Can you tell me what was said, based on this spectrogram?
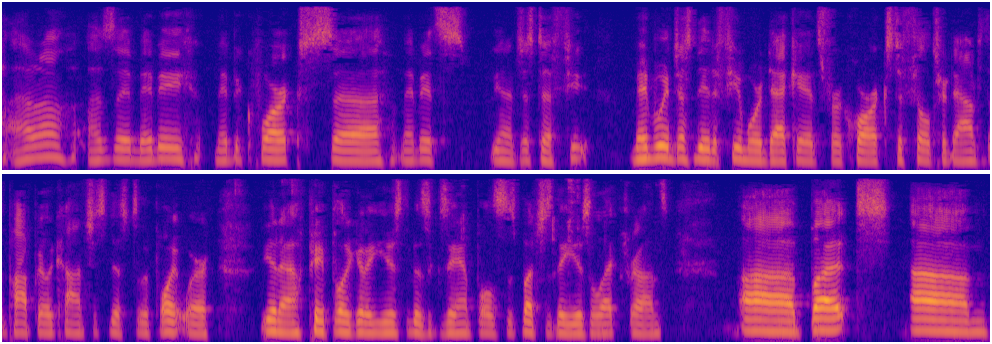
I don't know. I was say maybe maybe quarks. Uh, maybe it's you know just a few. Maybe we just need a few more decades for quarks to filter down to the popular consciousness to the point where you know people are going to use them as examples as much as they use electrons. Uh, but um,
